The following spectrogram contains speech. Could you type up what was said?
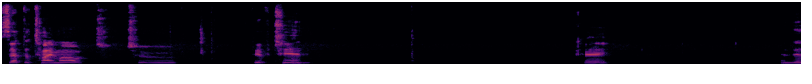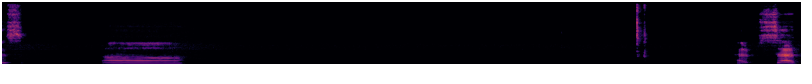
set the timeout to 15 okay and then uh, help set,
